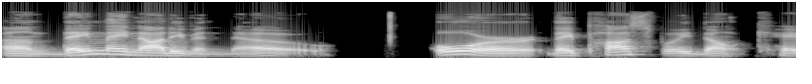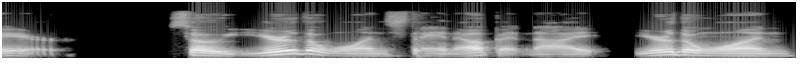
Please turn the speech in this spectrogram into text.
um, they may not even know or they possibly don't care. So you're the one staying up at night. You're the one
